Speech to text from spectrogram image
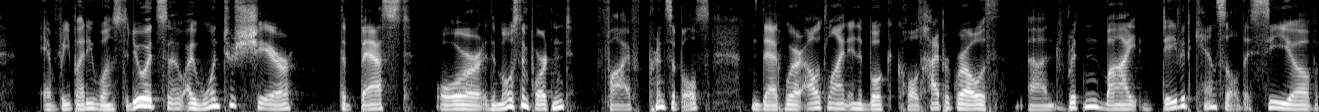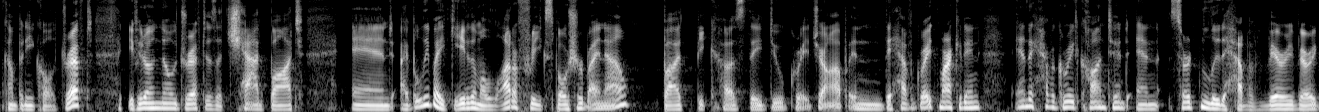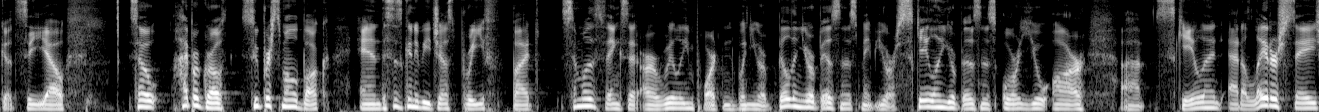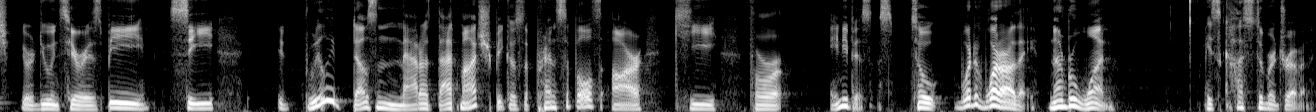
everybody wants to do it. So I want to share the best or the most important five principles that were outlined in a book called Hypergrowth, uh, written by David Cancel, the CEO of a company called Drift. If you don't know, Drift is a chat bot, and I believe I gave them a lot of free exposure by now. But because they do a great job and they have great marketing and they have a great content, and certainly they have a very, very good CEO. So, Hypergrowth, super small book, and this is going to be just brief, but some of the things that are really important when you are building your business, maybe you are scaling your business or you are uh, scaling at a later stage, you're doing Series B, C. It really doesn't matter that much because the principles are key for any business. So, what, what are they? Number one is customer driven.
